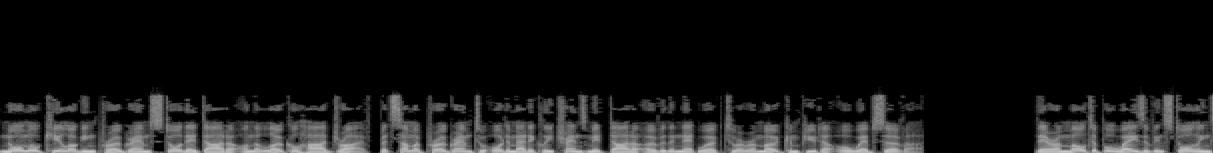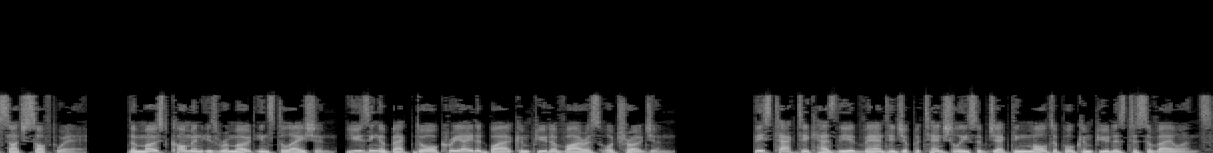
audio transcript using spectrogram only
Normal keylogging programs store their data on the local hard drive, but some are programmed to automatically transmit data over the network to a remote computer or web server. There are multiple ways of installing such software. The most common is remote installation, using a backdoor created by a computer virus or Trojan. This tactic has the advantage of potentially subjecting multiple computers to surveillance.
